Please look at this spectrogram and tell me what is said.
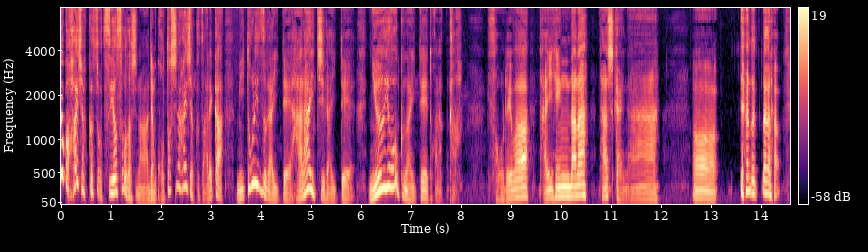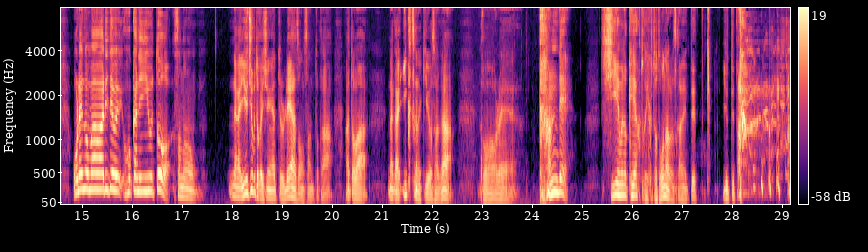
とか敗者復活とか強そうだしな。でも今年の敗者復活あれか。見取り図がいて、ハライチがいて、ニューヨークがいてとかだっか。それは大変だな。確かにな。うん。だから、俺の周りで他に言うと、その、なんか YouTube とか一緒にやってるレアゾンさんとか、あとは、なんかいくつかの企業さんが、これ、勘で CM の契約とか行くとどうなるんですかねって言ってた。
